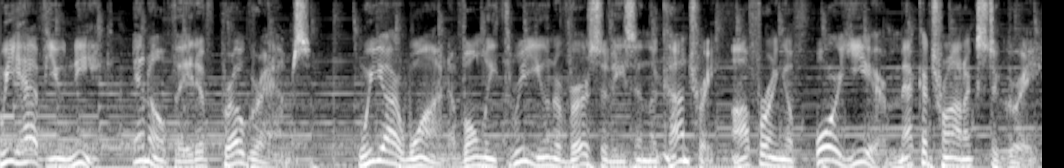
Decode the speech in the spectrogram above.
We have unique, innovative programs. We are one of only three universities in the country offering a four-year mechatronics degree,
